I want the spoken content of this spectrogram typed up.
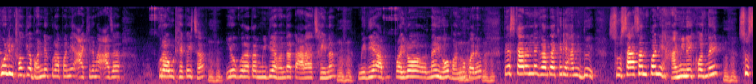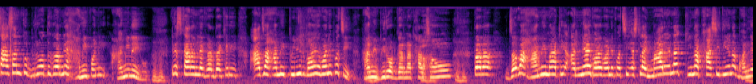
गोली ठोक्यो भन्ने कुरा पनि आखिरमा आज कुरा उठेकै छ। यो कुरा त मिडियाभन्दा टाढा छैन। मिडिया अब पहिलो नै हो भन्नु पर्यो त्यस कारणले गर्दाखेरि हामी दुई सुशासन पनि हामी नै खोज्ने सुशासनको विरोध गर्ने हामी पनि हामी नै हो। त्यस कारणले गर्दाखेरि आज हामी पीडित भयो भनेपछि हामी विरोध गर्न थाल्छौँ। तर जब हामी माथि अन्याय भयो भनेपछि यसलाई मारेन किन फाँसी दिएन भन्ने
